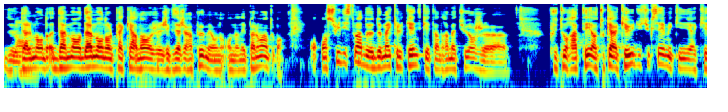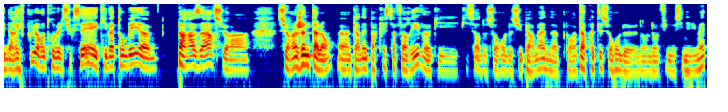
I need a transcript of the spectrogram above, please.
d'amant d'amant dans le placard. Non, j'exagère un peu, mais on n'en est pas loin. Tout bon. On, suit l'histoire de, de, Michael Caine, qui est un dramaturge. Euh, plutôt raté, en tout cas qui a eu du succès mais qui, qui n'arrive plus à retrouver le succès et qui va tomber euh, par hasard sur un sur un jeune talent incarné par Christopher Reeve qui, qui sort de son rôle de Superman pour interpréter ce rôle de, dans, dans le film de Ciné Lumet.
